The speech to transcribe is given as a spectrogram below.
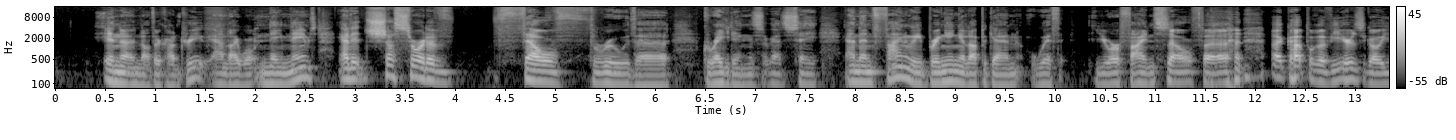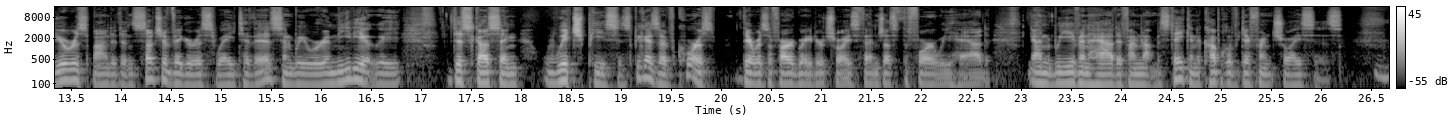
in another country, and I won't name names. And it just sort of fell through the gratings, let's say, and then finally bringing it up again with your fine self uh, a couple of years ago. You responded in such a vigorous way to this, and we were immediately discussing which pieces, because of course there was a far greater choice than just the four we had. And we even had, if I'm not mistaken, a couple of different choices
